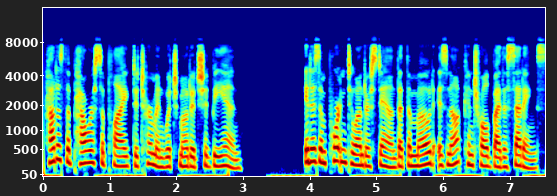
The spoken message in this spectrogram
how does the power supply determine which mode it should be in? It is important to understand that the mode is not controlled by the settings,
